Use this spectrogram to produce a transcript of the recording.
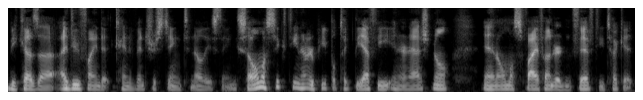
because uh, I do find it kind of interesting to know these things. So almost 1,600 people took the FE International, and almost 550 took it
